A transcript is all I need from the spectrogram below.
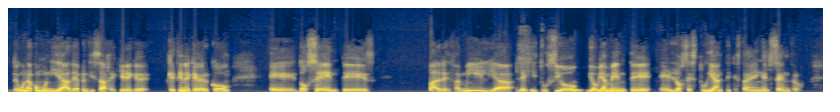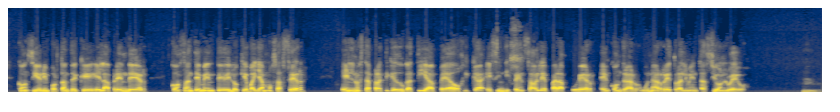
De una comunidad de aprendizaje que tiene que ver con eh, docentes, padres de familia, la institución y obviamente eh, los estudiantes que están en el centro. Considero importante que el aprender constantemente de lo que vayamos a hacer en nuestra práctica educativa pedagógica es indispensable para poder encontrar una retroalimentación luego. Mm.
